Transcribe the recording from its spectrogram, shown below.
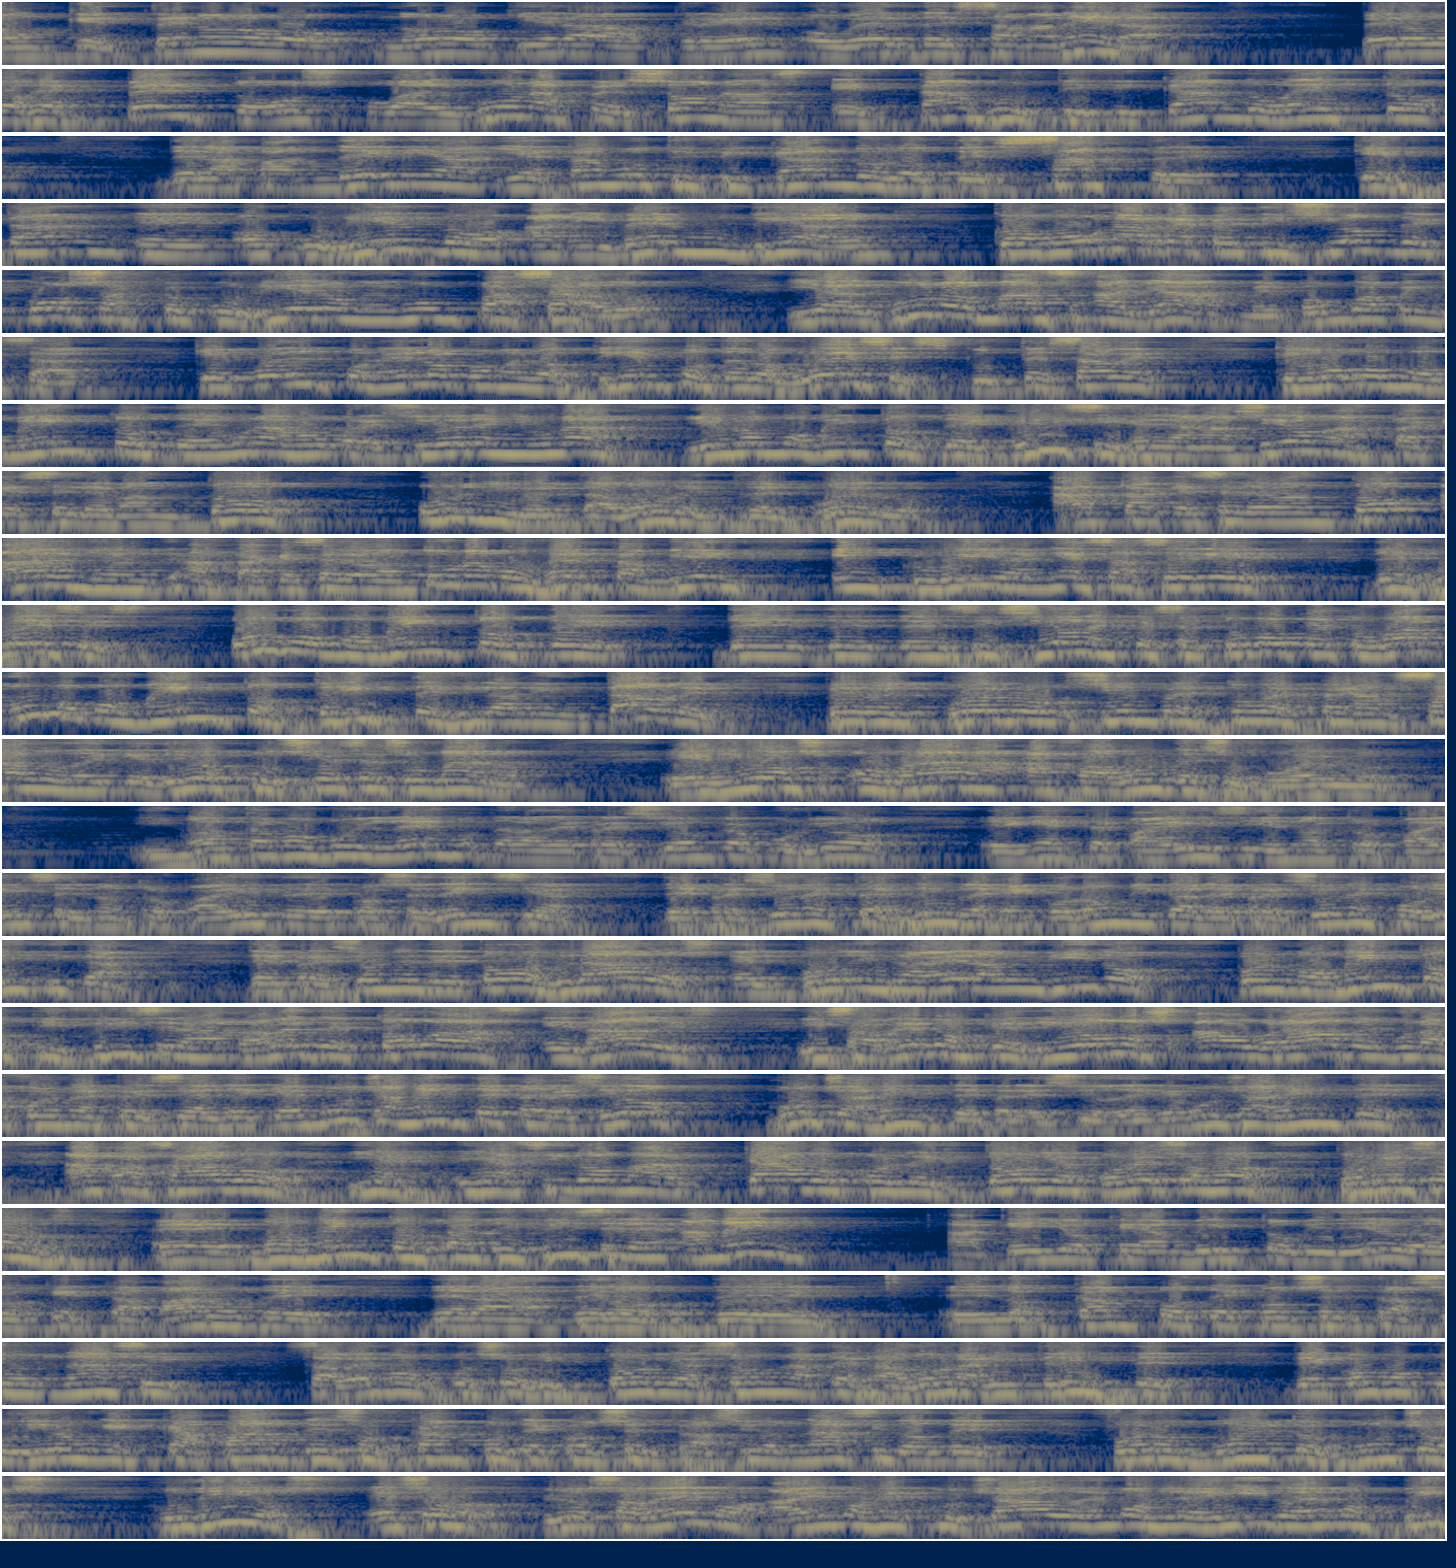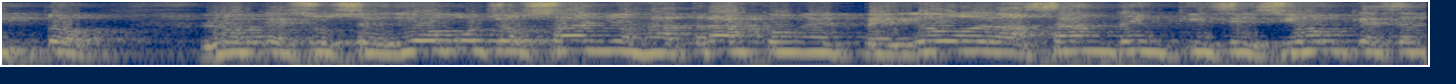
aunque usted no lo, no lo quiera creer o ver de esa manera, pero los expertos o algunas personas están justificando esto de la pandemia y están justificando los desastres que están eh, ocurriendo a nivel mundial como una repetición de cosas que ocurrieron en un pasado. Y algunos más allá, me pongo a pensar, que pueden ponerlo como en los tiempos de los jueces, que usted sabe que hubo momentos de unas opresiones y, una, unos momentos de crisis en la nación hasta que se levantó un libertador entre el pueblo, hasta que se levantó alguien, hasta que se levantó una mujer también incluida en esa serie de jueces. Hubo momentos de, de, decisiones que se tuvo que tomar, hubo momentos tristes y lamentables, pero el pueblo siempre estuvo esperanzado de que Dios pusiese su mano, y Dios obrara a favor de su pueblo. Y no estamos muy lejos de la depresión que ocurrió en este país y en nuestros países, en nuestro país de procedencia, depresiones terribles económicas, depresiones políticas, depresiones de todos lados. El pueblo de Israel ha vivido por momentos difíciles a través de todas las edades. Y sabemos que Dios ha obrado en una forma especial, de que mucha gente pereció, mucha gente pereció, de que mucha gente ha pasado y ha, sido marcado por la historia, por esos, por esos eh, momentos tan difíciles. Amén. Aquellos que han visto videos de los que escaparon de, la, de, los, de eh, los campos de concentración nazi, sabemos pues sus historias son aterradoras y tristes de cómo pudieron escapar de esos campos de concentración nazi donde fueron muertos muchos judíos. Eso lo sabemos, hemos escuchado, hemos leído, hemos visto lo que sucedió muchos años atrás con el periodo de la Santa Inquisición que se,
